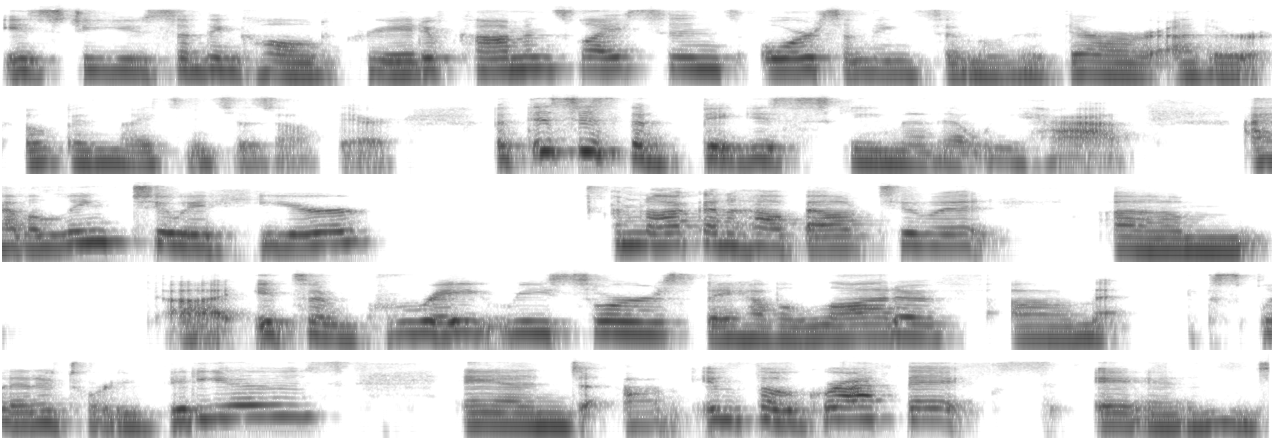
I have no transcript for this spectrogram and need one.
is to use something called Creative Commons license or something similar. There are other open licenses out there, but this is the biggest schema that we have. I have a link to it here. I'm not going to hop out to it. Um, uh, it's a great resource. They have a lot of um, explanatory videos and um, infographics and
